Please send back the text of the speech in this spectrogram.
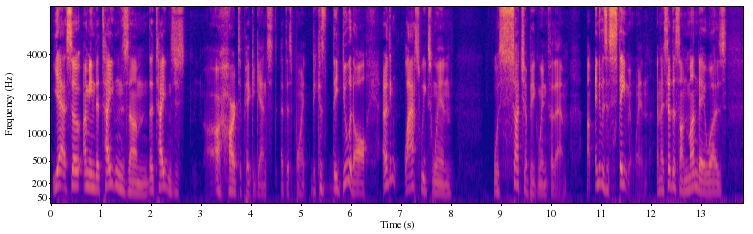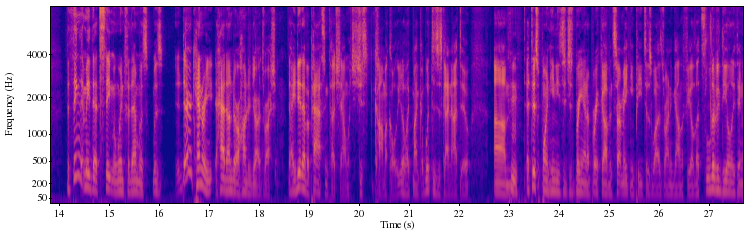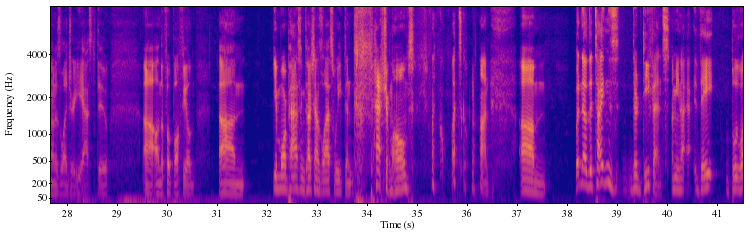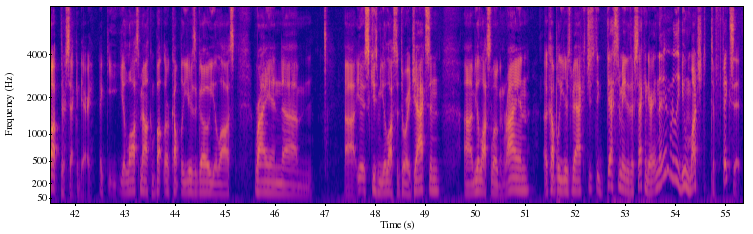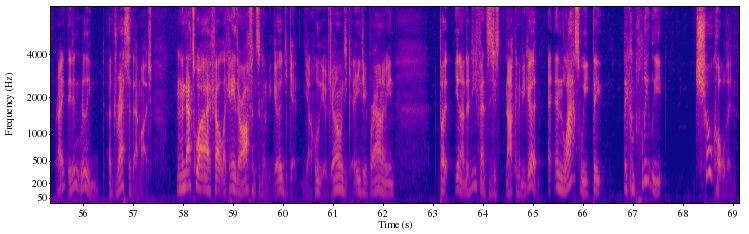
Yeah, so I mean the Titans um the Titans just are hard to pick against at this point because they do it all. And I think last week's win was such a big win for them. Um, and it was a statement win. And I said this on Monday was the thing that made that statement win for them was was Derrick Henry had under 100 yards rushing. Now, he did have a passing touchdown, which is just comical. You're like, my God, what does this guy not do? Um, At this point, he needs to just bring out a brick oven and start making pizzas while he's running down the field. That's literally the only thing on his ledger he has to do uh, on the football field. Um, you more passing touchdowns last week than Patrick Mahomes. like, what's going on? Um, but no, the Titans, their defense. I mean, I- they blew up their secondary. Like you lost Malcolm Butler a couple of years ago. You lost Ryan. Um, uh, excuse me. You lost Adoree Jackson. Um, you lost Logan Ryan a couple years back. Just they decimated their secondary, and they didn't really do much to, to fix it. Right? They didn't really address it that much, and that's why I felt like, hey, their offense is going to be good. You get you know Julio Jones. You get AJ Brown. I mean, but you know the defense is just not going to be good. And, and last week they they completely chokeholded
